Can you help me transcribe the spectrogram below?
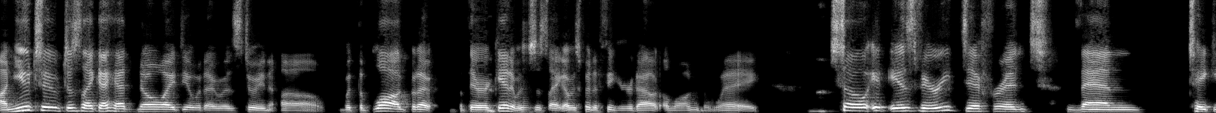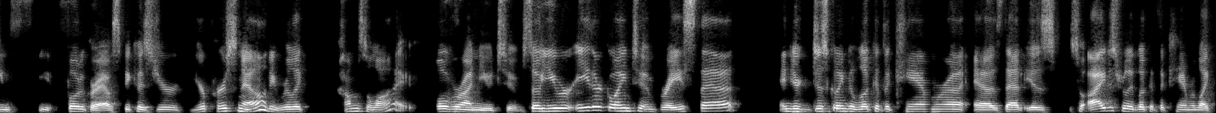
on YouTube, just like I had no idea what I was doing uh, with the blog. But I, but there mm. again, it was just like I was going to figure it out along the way. Mm. So it is very different than taking f- photographs because your your personality really comes alive over on YouTube. So you're either going to embrace that and you're just going to look at the camera as that is so I just really look at the camera like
